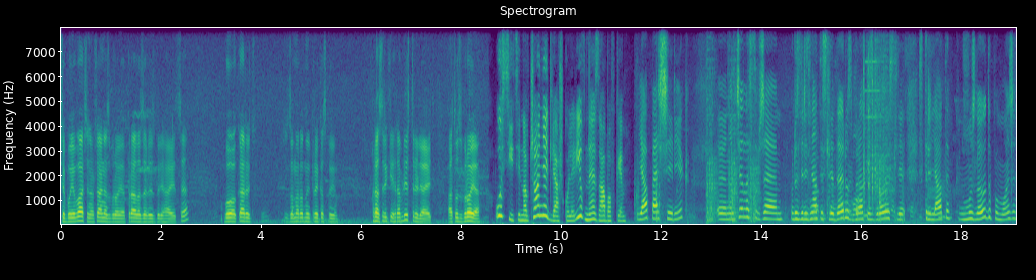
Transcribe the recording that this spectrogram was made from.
чи бойова, чи навчальна зброя, правила завжди зберігаються. Бо кажуть за народною приказкою, раз ріки граблі стріляють, а тут зброя. Усі ці навчання для школярів не забавки. Я перший рік е, навчилася вже розрізняти сліди, розбирати зброю, стріляти. Можливо, допоможе,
